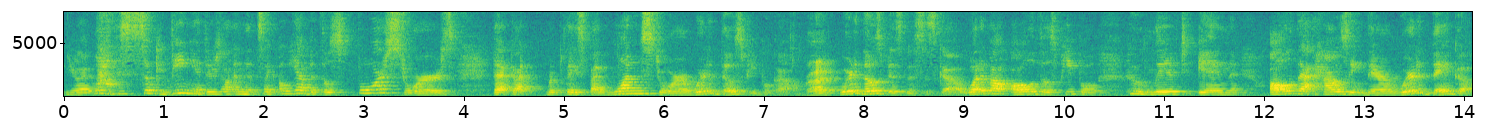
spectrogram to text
you're like, wow, this is so convenient. There's not, and it's like, oh yeah, but those four stores that got replaced by one store, where did those people go? Right. Where did those businesses go? What about all of those people who lived in all of that housing there? Where did they go?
